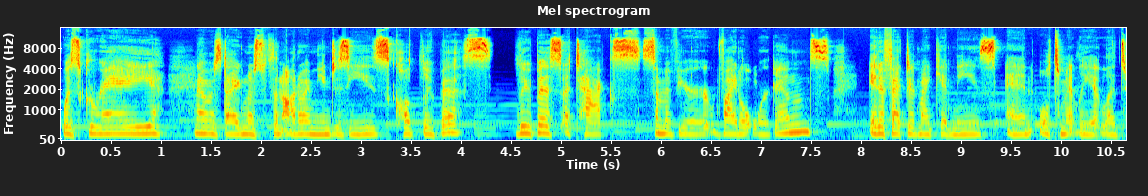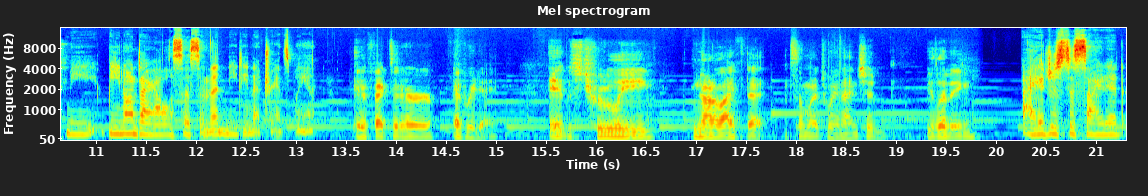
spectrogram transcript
was gray. And I was diagnosed with an autoimmune disease called lupus. Lupus attacks some of your vital organs. It affected my kidneys, and ultimately, it led to me being on dialysis and then needing a transplant. It affected her every day. It was truly not a life that someone at 29 should be living. I had just decided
